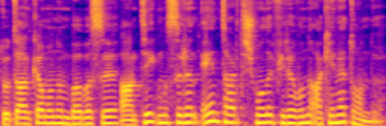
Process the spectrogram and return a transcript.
Tutankamon'un babası Antik Mısır'ın en tartışmalı firavunu Akhenaton'du.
